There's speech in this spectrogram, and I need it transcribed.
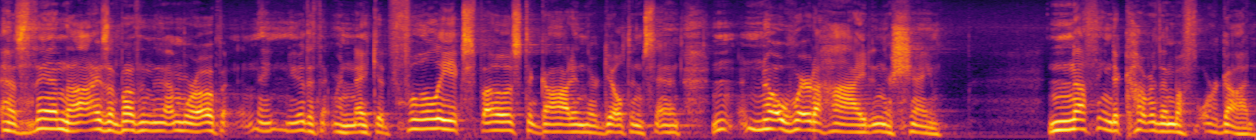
as then the eyes of both of them were open, and they knew that they were naked, fully exposed to God in their guilt and sin, N- nowhere to hide in their shame, nothing to cover them before God.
